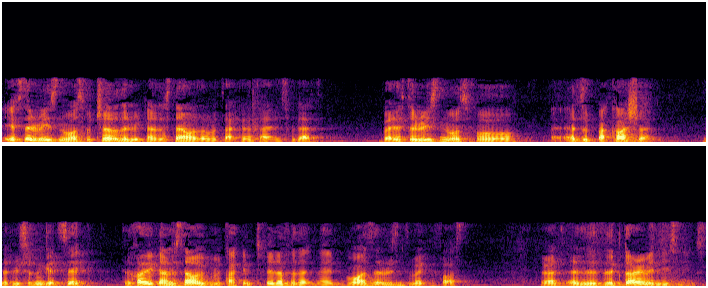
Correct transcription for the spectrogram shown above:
If the reason was for tshuva, then we can understand why they were attacking a tainis for that. But if the reason was for as a bakasha that we shouldn't get sick, then how you can understand why we're attacking tefillah for that maybe. But why is there a reason to make a fast? Right? And there's the Gdarim in these things.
